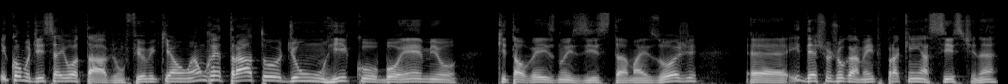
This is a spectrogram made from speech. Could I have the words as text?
E como disse aí o Otávio, um filme que é um, é um retrato de um rico boêmio que talvez não exista mais hoje. É, e deixa o julgamento para quem assiste, né?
